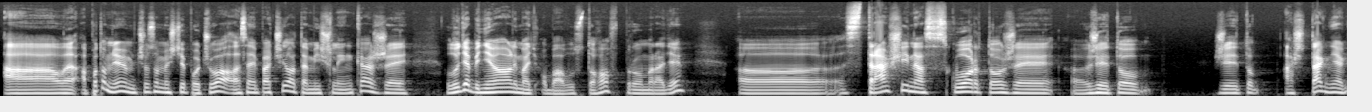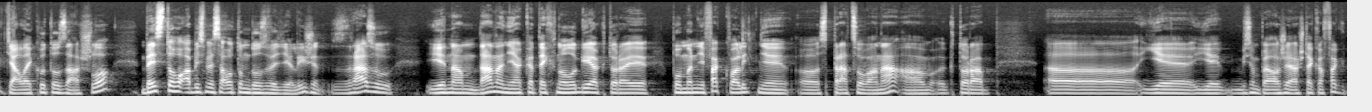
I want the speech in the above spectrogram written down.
Ale, a potom neviem, čo som ešte počúval, ale sa mi páčila tá myšlienka, že ľudia by nemali mať obavu z toho v prvom rade. Uh, straší nás skôr to, že, uh, že, je to, že je to až tak nejak ďaleko to zašlo, bez toho, aby sme sa o tom dozvedeli, že zrazu je nám daná nejaká technológia, ktorá je pomerne fakt kvalitne uh, spracovaná a ktorá uh, je, je, by som povedal, že až taká fakt,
